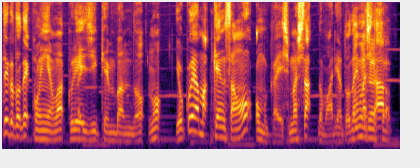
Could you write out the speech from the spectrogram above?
ということで今夜はクレイジーケンバンドの横山健さんをお迎えしました。どうもありがとうございました。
